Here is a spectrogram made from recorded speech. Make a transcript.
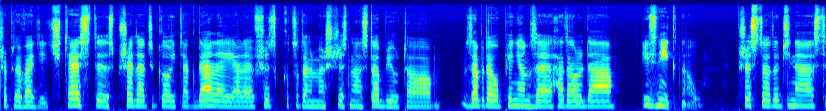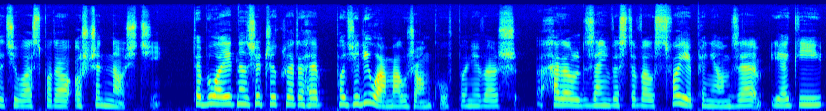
przeprowadzić testy, sprzedać go i tak dalej, ale wszystko, co ten mężczyzna zrobił, to zabrał pieniądze Harolda i zniknął. Przez to rodzina straciła sporo oszczędności. To była jedna z rzeczy, która trochę podzieliła małżonków, ponieważ Harold zainwestował swoje pieniądze, jak i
